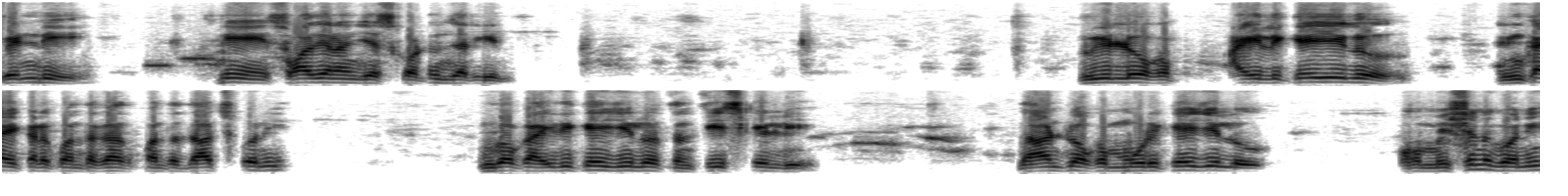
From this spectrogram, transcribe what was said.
వెండిని స్వాధీనం చేసుకోవటం జరిగింది. వీళ్ళు ఒక ఐదు కేజీలు ఇంకా ఇక్కడ కొంత కొంత దాచుకొని ఇంకొక ఐదు కేజీలు అతను తీసుకెళ్ళి దాంట్లో ఒక మూడు కేజీలు ఒక మిషన్ కొని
